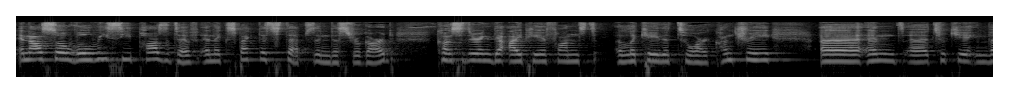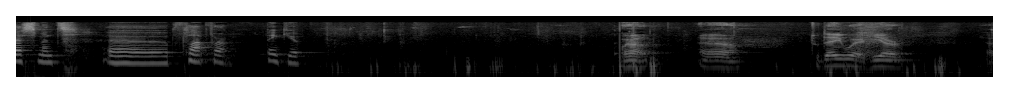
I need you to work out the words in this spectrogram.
And also, will we see positive and expected steps in this regard, considering the IPA funds allocated to our country uh, and uh, Turkey investment uh, platform? Thank you. Well, uh, today we're here uh,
